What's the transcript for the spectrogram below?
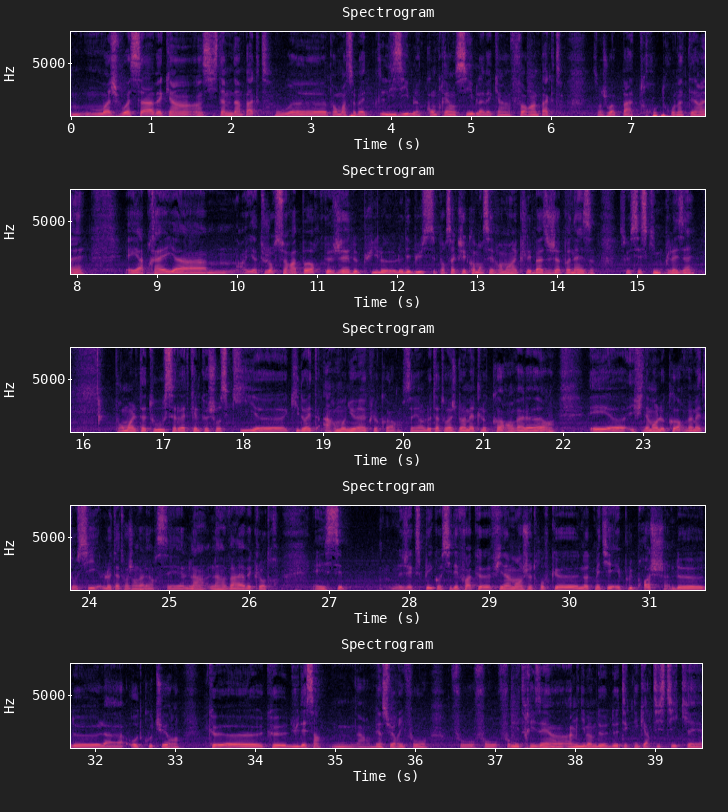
Moi, je vois ça avec un, système d'impact où, pour moi, ça doit être lisible, compréhensible, avec un fort impact. Sinon, je vois pas trop trop d'intérêt. Et après, il y a, toujours ce rapport que j'ai depuis le début. C'est pour ça que j'ai commencé vraiment avec les bases japonaises, parce que c'est ce qui me plaisait. Pour moi, le tatou, ça doit être quelque chose qui, euh, qui doit être harmonieux avec le corps. C'est-à-dire, le tatouage doit mettre le corps en valeur, et, euh, et finalement, le corps va mettre aussi le tatouage en valeur. C'est l'un, l'un va avec l'autre. Et c'est J'explique aussi des fois que finalement je trouve que notre métier est plus proche de, de la haute couture que, euh, que du dessin. Alors bien sûr il faut, faut, faut, faut maîtriser un, minimum de, de technique artistique et,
